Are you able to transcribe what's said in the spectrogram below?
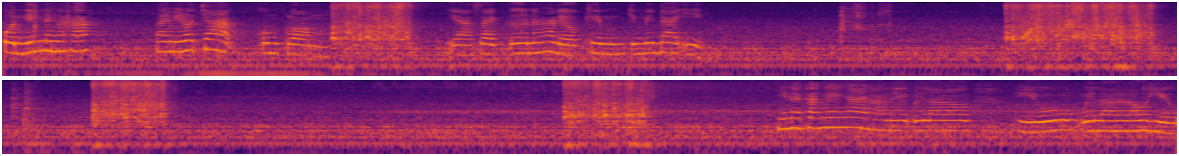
ป่นนิดนึงนะคะให้มีรสชาติกลมกล่อม อย่าใส่เกินนะคะ เดี๋ยวเค็มกินไม่ได้อีก นี่นะคะง่าย ๆ ค่ะในเวลาเราหิว เวลาเราหิว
